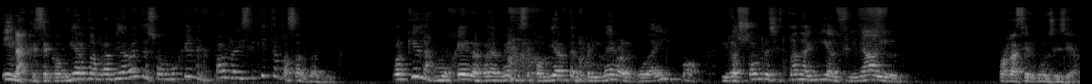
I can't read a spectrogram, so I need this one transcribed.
Y las que se convierten rápidamente son mujeres. Pablo dice, ¿qué está pasando aquí? ¿Por qué las mujeres realmente se convierten primero al judaísmo y los hombres están ahí al final por la circuncisión?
